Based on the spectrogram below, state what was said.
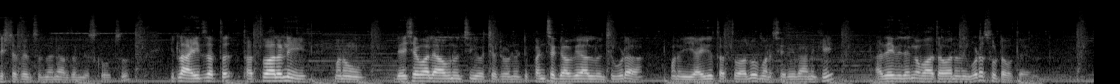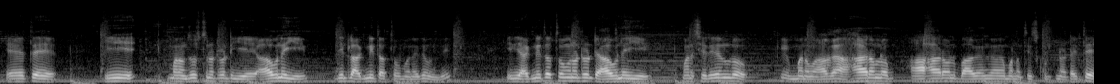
డిస్టర్బెన్స్ ఉందని అర్థం చేసుకోవచ్చు. ఇట్లా ఐదు తత్వ తత్వాలని మనం దేశవాళీ ఆవు నుంచి వచ్చేటువంటి పంచగవ్యాల నుంచి కూడా మనం ఈ ఐదు తత్వాలు మన శరీరానికి అదేవిధంగా వాతావరణానికి కూడా సూట్ అవుతాయి ఏదైతే ఈ మనం చూస్తున్నటువంటి ఈ ఆవు నెయ్యి దీంట్లో అగ్నితత్వం అనేది ఉంది. ఇది అగ్నితత్వం ఉన్నటువంటి ఆవు నెయ్యి మన శరీరంలో మనం ఆహారంలో ఆహారంలో భాగంగా మనం తీసుకుంటున్నట్టయితే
